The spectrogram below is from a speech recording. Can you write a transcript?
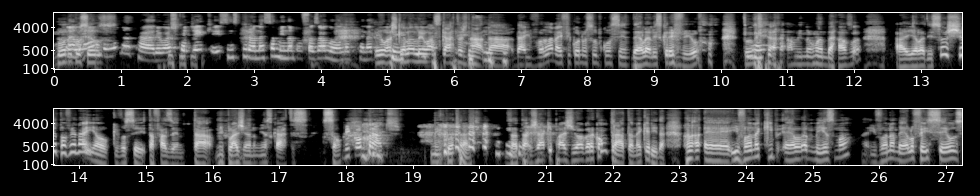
Luna com é seus. Luna, cara. Eu acho que a J.K. se inspirou nessa mina pra fazer a Luna. Porque não é Eu acho que ela leu as cartas da, da, da Ivana e ficou no subconsciente dela, ela escreveu tudo que a menina mandava. Aí ela disse, oxi, eu tô vendo aí, ó, o que você tá fazendo, tá me plagiando minhas cartas. São, Me contrate. Me contrate. Já, tá- já que plagiou, agora contrata, né, querida? É, Ivana, que ela mesma, Ivana Mello, fez seus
